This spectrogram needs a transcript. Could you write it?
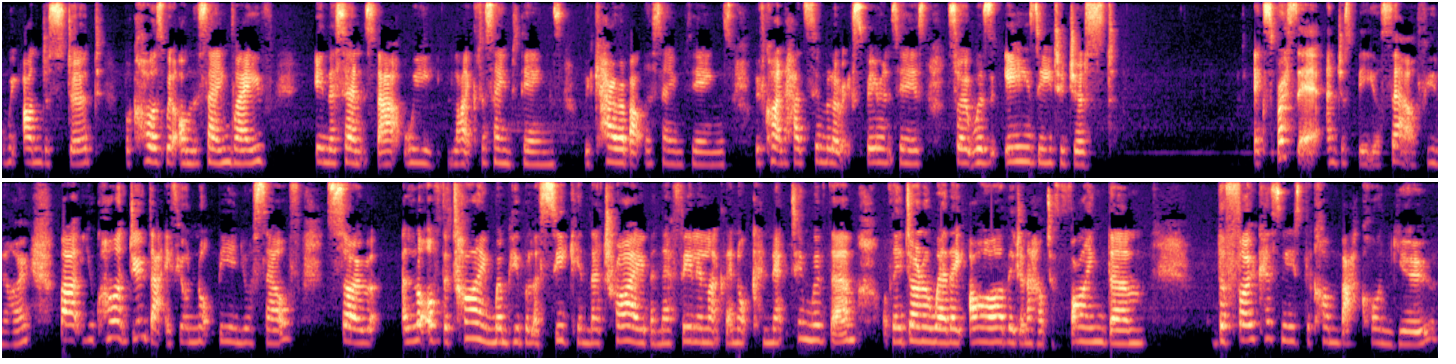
we understood because we're on the same wave in the sense that we like the same things, we care about the same things, we've kind of had similar experiences, so it was easy to just express it and just be yourself, you know. But you can't do that if you're not being yourself. So a lot of the time when people are seeking their tribe and they're feeling like they're not connecting with them or they don't know where they are, they don't know how to find them, the focus needs to come back on you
